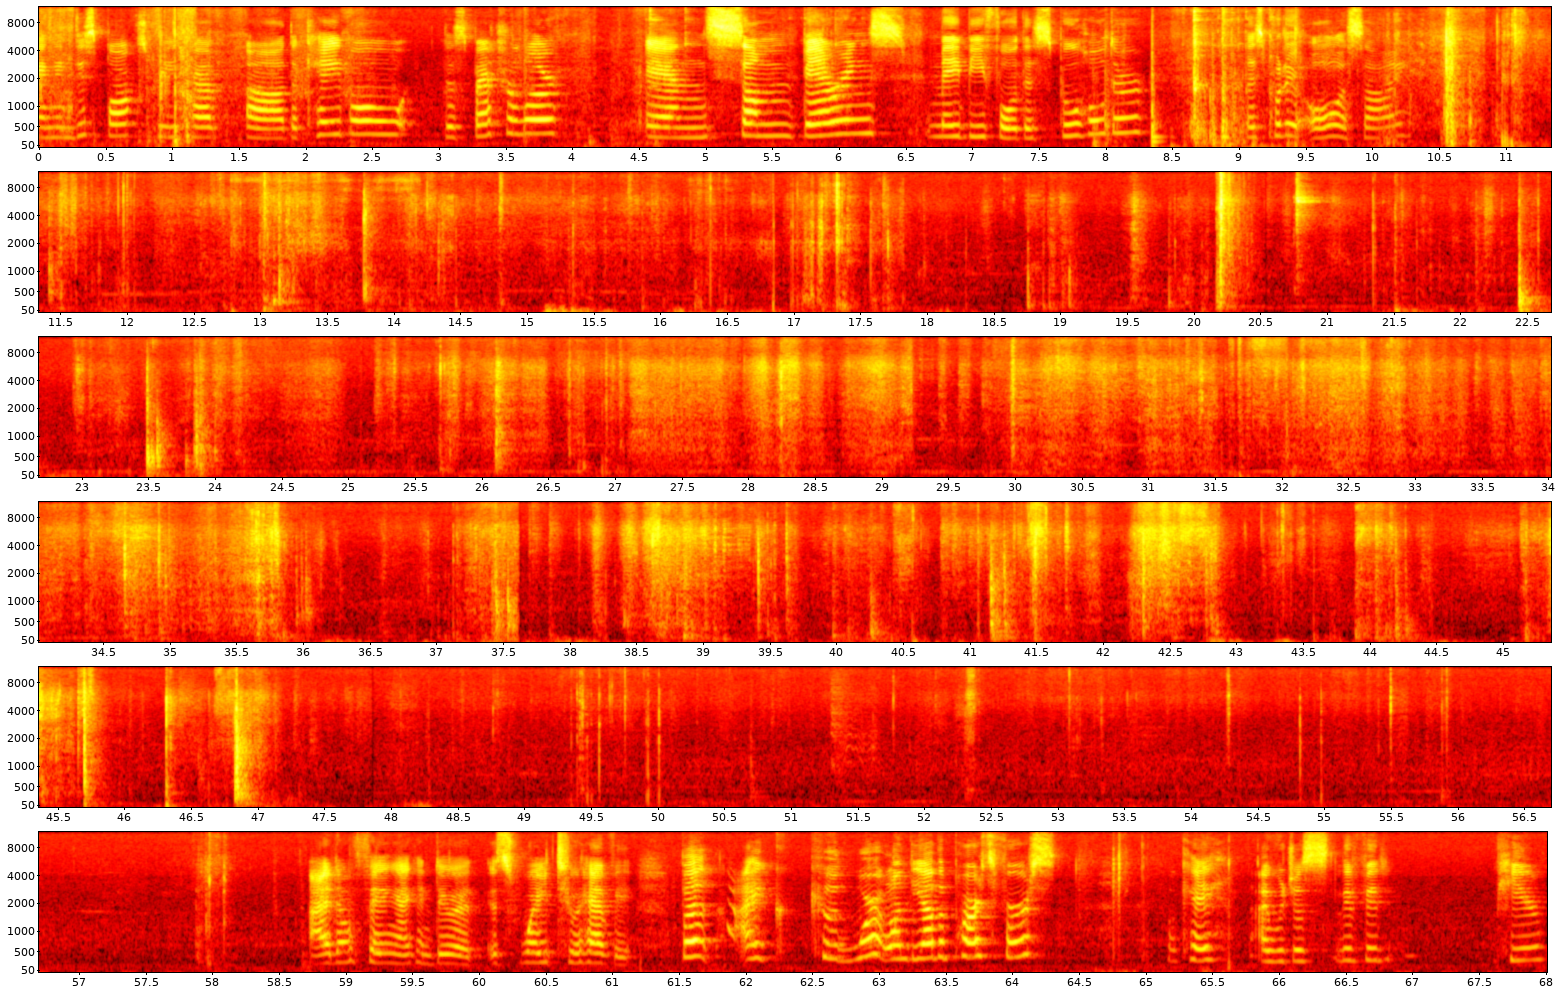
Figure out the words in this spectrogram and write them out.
And in this box we have uh, the cable, the spatula, and some bearings, maybe for the spool holder. Let's put it all aside. I don't think I can do it. It's way too heavy. But I could work on the other parts first. Okay, I would just leave it here.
